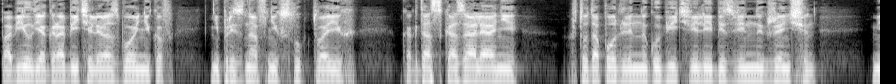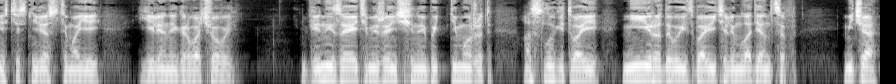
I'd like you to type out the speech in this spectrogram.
«Побил я грабителей разбойников, не признав в них слуг твоих, когда сказали они, что доподлинно губить вели безвинных женщин вместе с невестой моей, Еленой Горбачевой. Вины за этими женщинами быть не может, а слуги твои не иродовы избавители младенцев. Меча,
